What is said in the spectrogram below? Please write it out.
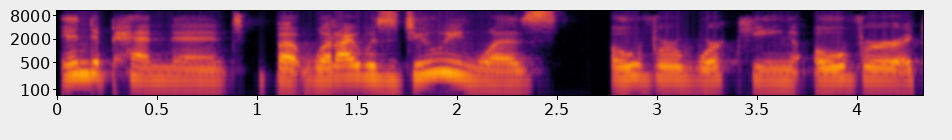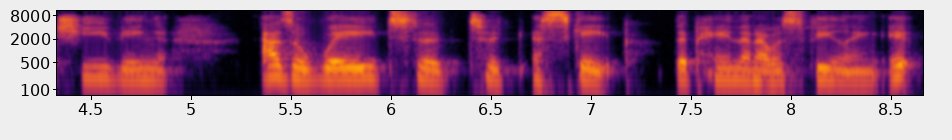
independent. But what I was doing was overworking, overachieving as a way to, to escape the pain that I was feeling. It,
